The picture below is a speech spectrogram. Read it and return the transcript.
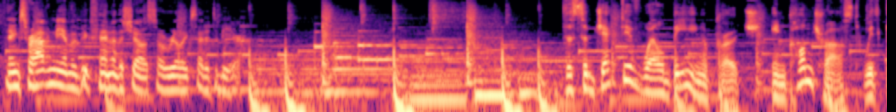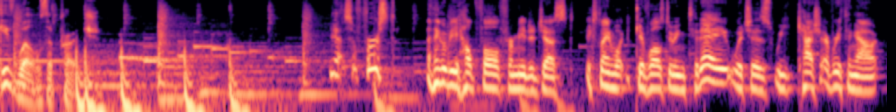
Thanks for having me. I'm a big fan of the show, so really excited to be here. The subjective well-being approach in contrast with GiveWell's approach. Yeah, so first, I think it would be helpful for me to just explain what GiveWell's doing today, which is we cash everything out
